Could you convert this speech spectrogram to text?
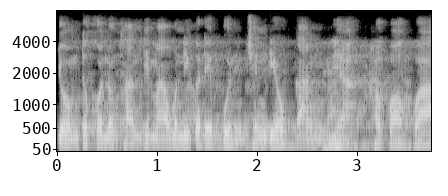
โยมทุกคนทุกท่านที่มาวันนี้ก็ได้บุญเช่นเดียวกัน เนี่ยเขาบอกว่า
